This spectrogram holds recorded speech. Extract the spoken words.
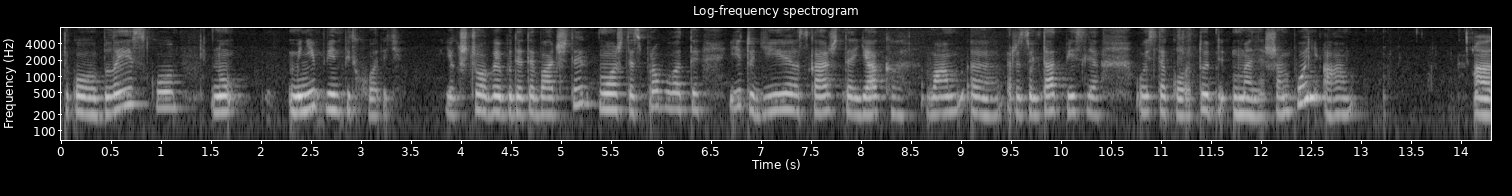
такого блиску. Ну, мені він підходить. Якщо ви будете бачити, можете спробувати і тоді скажете, як вам е, результат після ось такого. Тут у мене шампунь, а,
